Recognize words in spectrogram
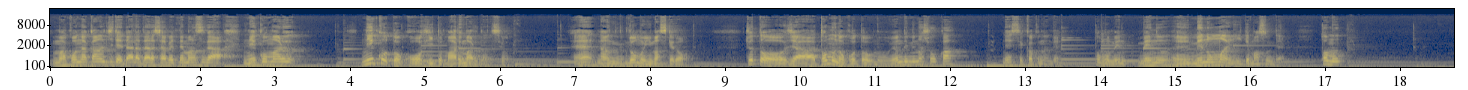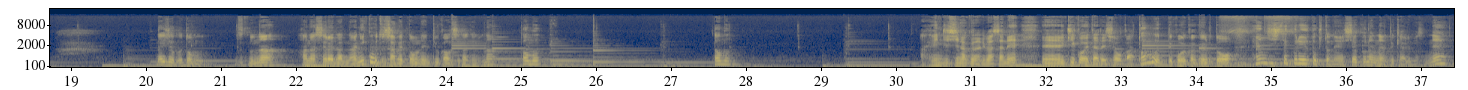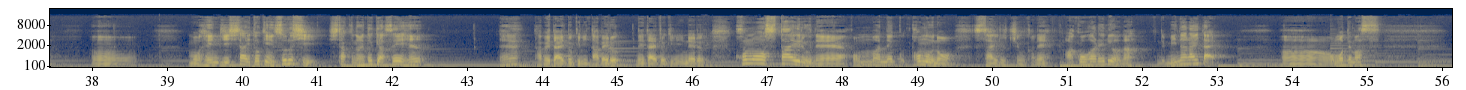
まあこんな感じでダラダラ喋ってますが、猫丸、猫とコーヒーと〇〇なんですよ。ね、何度も言いますけど。ちょっとじゃあトムのことも呼んでみましょうか。ねせっかくなんで。トム目目の,、えー、目の前にいてますんで。トム。大丈夫？トム。ずっとな話してる間何こいつ喋っとんねんっていう顔してたけどな。トム。トム。あ返事しなくなりましたね、えー、聞こえたでしょうか？トムって声かけると返事してくれる時とねしてくれない時ありますね。うん。もう返事したい時にするししたくない時はせえへん。ね、食べたい時に食べる。寝たい時に寝る。このスタイルねほんまねトムのスタイルっちゅうんかね憧れるよな。で見習いたい。うん思ってます。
